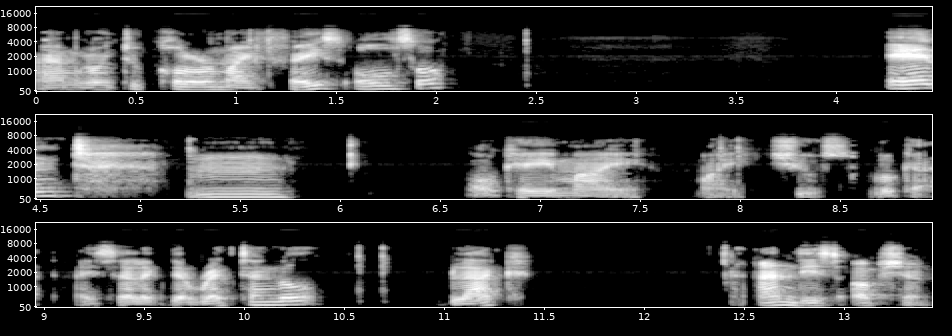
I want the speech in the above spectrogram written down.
I am going to color my face also. And Mm, okay, my my shoes. Look at. I select the rectangle, black, and this option.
